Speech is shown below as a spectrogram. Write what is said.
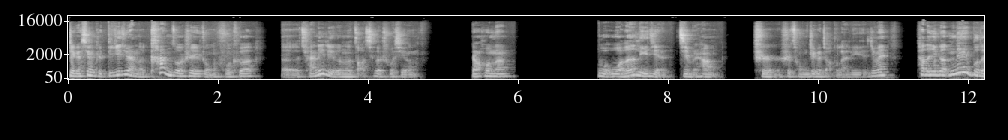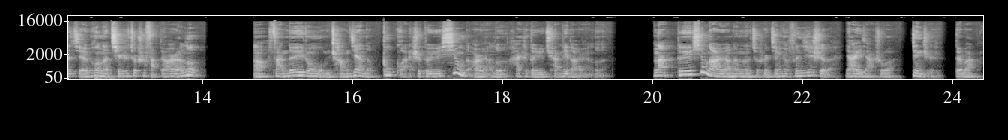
这个性质第一卷呢看作是一种福柯呃权力理论的早期的雏形，然后呢，我我的理解基本上是是从这个角度来理解，因为它的一个内部的结构呢，其实就是反对二元论啊，反对一种我们常见的，不管是对于性的二元论，还是对于权力的二元论。那对于性的二元论呢，就是精神分析式的压抑假说、禁止，对吧？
